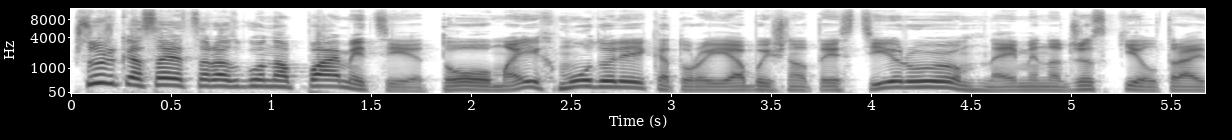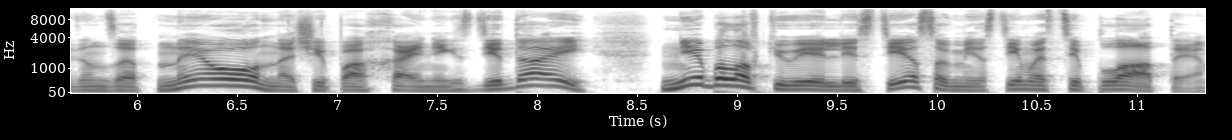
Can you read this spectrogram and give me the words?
Что же касается разгона памяти, то моих модулей, которые я обычно тестирую, а именно G-Skill Trident Z Neo на чипах Hynix D-Die, не было в QL-листе совместимости платы,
